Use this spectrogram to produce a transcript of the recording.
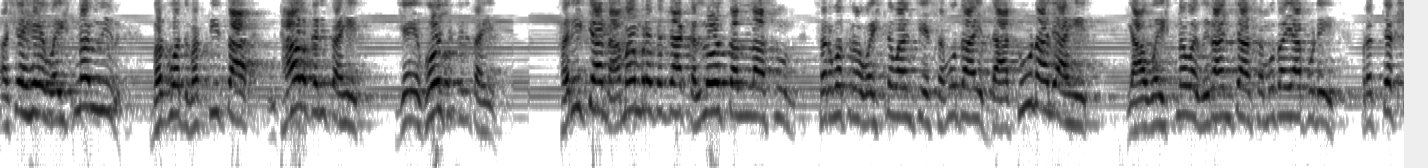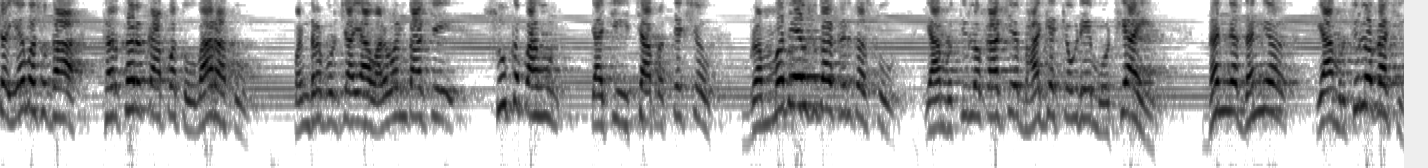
असे हे वैष्णववीर भगवत भक्तीचा उठाव करीत आहेत जय घोष करीत आहेत. हरीच्या नामामृताचा कल्लोळ चालला असून सर्वत्र वैष्णवांचे समुदाय दाटून आले आहेत. या वैष्णव वीरांच्या समुदायापुढे प्रत्यक्ष यम सुद्धा थरथर कापत उभा राहतो. पंढरपूरच्या या वाळवंटाचे सुख पाहून त्याची इच्छा प्रत्यक्ष ब्रह्मदेव सुद्धा करीत असतो. या मृत्यूलोकाचे भाग्य केवढे मोठे आहे. धन्य धन्य या मृत्यूलोकाची.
